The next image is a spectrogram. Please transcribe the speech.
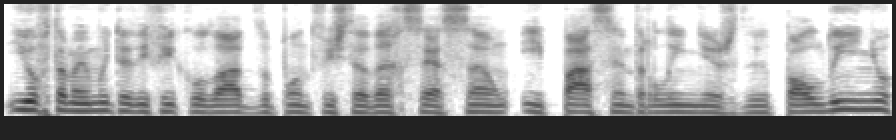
e houve também muita dificuldade do ponto de vista da recepção e passe entre linhas de Paulinho,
